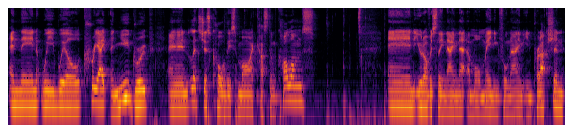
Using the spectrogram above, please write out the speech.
and then we will create a new group and let's just call this my custom columns and you'd obviously name that a more meaningful name in production.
